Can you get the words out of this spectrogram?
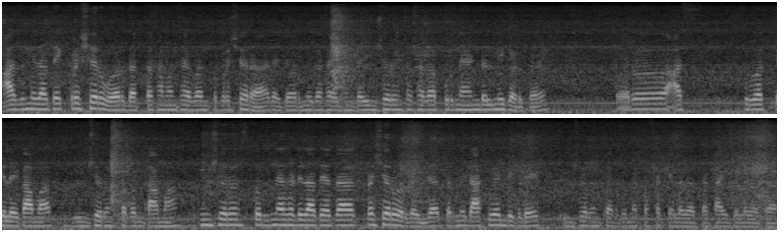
आज मी जाते क्रशरवर दत्ता सामंत साहेबांचं क्रशर आहे. त्याच्यावर मी कसं आहे तुमचा इन्शुरन्सचा सगळा पूर्ण हँडल मी करतो आहे तर आज सुरुवात केलं आहे कामात इन्शुरन्सचा पण काम हा इन्शुरन्स करण्यासाठी जाते आता क्रशरवर त्यांच्या. तर मी दाखवेन तिकडे इन्शुरन्स करताना कसा केला जाता काय केला जाता.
